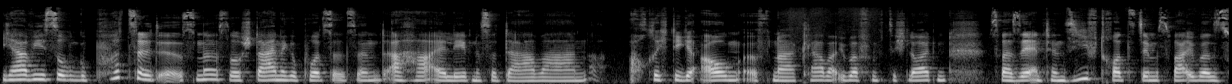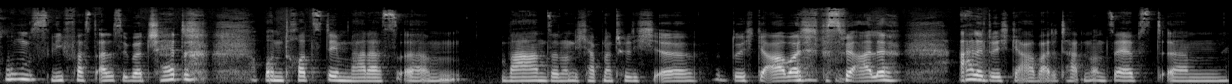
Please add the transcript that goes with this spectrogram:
ja, wie es so gepurzelt ist, ne? So Steine gepurzelt sind, Aha-Erlebnisse da waren, auch richtige Augenöffner, klar bei über 50 Leuten. Es war sehr intensiv trotzdem, es war über Zoom, es lief fast alles über Chat und trotzdem war das ähm, Wahnsinn und ich habe natürlich äh, durchgearbeitet, bis wir alle alle durchgearbeitet hatten und selbst ähm,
